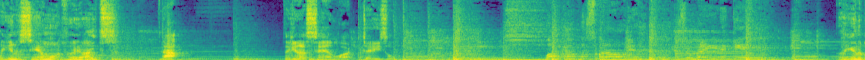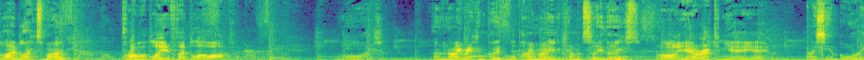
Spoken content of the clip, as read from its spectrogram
they going to sound like V8s? Nah. They're gonna sound like diesel. They going to blow black smoke? Probably if they blow up. Right. And they reckon people will pay money to come and see these? Oh, yeah, I reckon, yeah, yeah. They sound boring.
